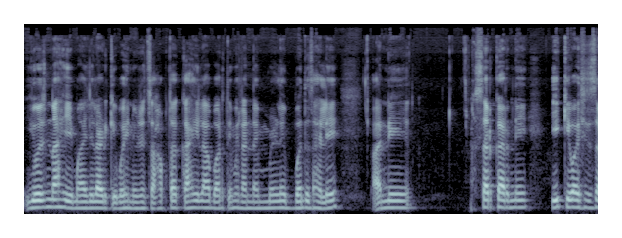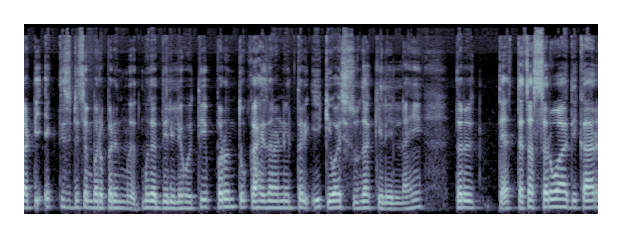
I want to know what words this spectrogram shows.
योजना आहे माझी लाडकी बहीण योजनेचा हप्ता काही लाभार्थी महिलांना मिळणे बंद झाले आणि सरकारने ई के वाय सीसाठी एकतीस डिसेंबरपर्यंत मुदत मुदत दिलेली होती. परंतु काही जणांनी तर ई के वाय सीसुद्धा केलेली नाही. तर त्या त्याचा सर्व अधिकार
